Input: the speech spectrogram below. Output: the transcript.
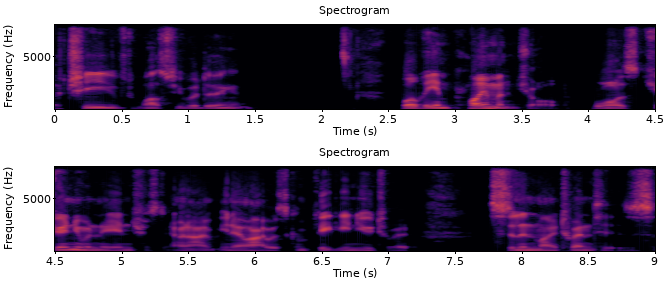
achieved whilst you were doing it? Well, the employment job was genuinely interesting. I mean, I, you know, I was completely new to it, still in my twenties.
